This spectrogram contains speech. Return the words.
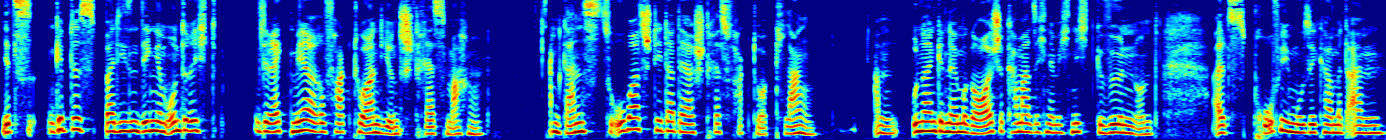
Jetzt gibt es bei diesen Dingen im Unterricht direkt mehrere Faktoren, die uns Stress machen. Und ganz zu oberst steht da der Stressfaktor Klang. An unangenehme Geräusche kann man sich nämlich nicht gewöhnen und als Profimusiker mit einem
